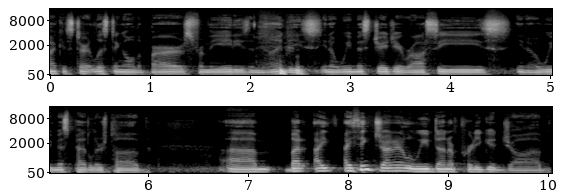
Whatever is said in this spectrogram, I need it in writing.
I could start listing all the bars from the '80s and '90s. you know, we miss JJ Rossy's. You know, we miss Peddler's Pub. Um, but I, I think generally we've done a pretty good job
